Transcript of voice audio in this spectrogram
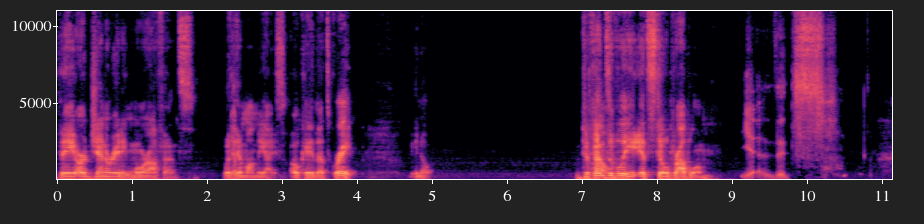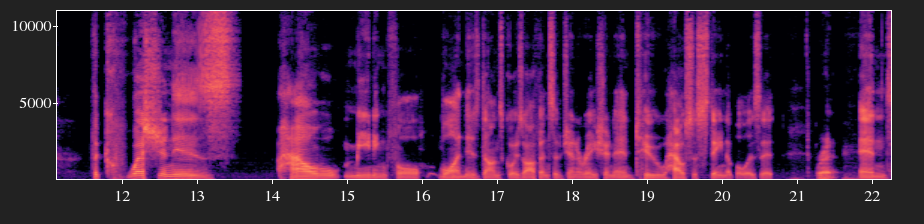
they are generating more offense with Yep. him on the ice. Okay, that's great. You know, defensively, it's still a problem. Yeah, it's the question is how meaningful one is Donskoy's offensive generation, and two, how sustainable is it? Right. And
